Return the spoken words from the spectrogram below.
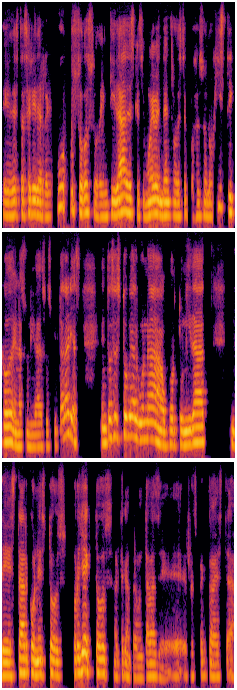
eh, de esta serie de recursos o de entidades que se mueven dentro de este proceso logístico en las unidades hospitalarias. Entonces tuve alguna oportunidad de estar con estos proyectos, ahorita que me preguntabas de, respecto a, esta,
